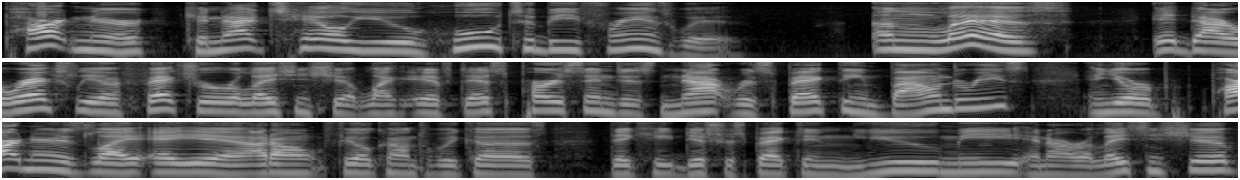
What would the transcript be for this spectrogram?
partner cannot tell you who to be friends with unless it directly affects your relationship. Like if this person is not respecting boundaries and your partner is like, hey, yeah, I don't feel comfortable because they keep disrespecting you, me, and our relationship.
